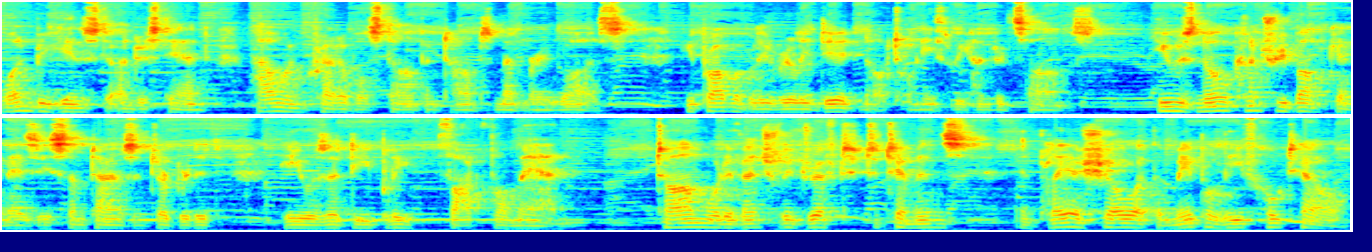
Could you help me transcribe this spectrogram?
one begins to understand how incredible Stompin' Tom's memory was. He probably really did know 2,300 songs. He was no country bumpkin, as he sometimes interpreted. He was a deeply thoughtful man. Tom would eventually drift to Timmins and play a show at the Maple Leaf Hotel.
